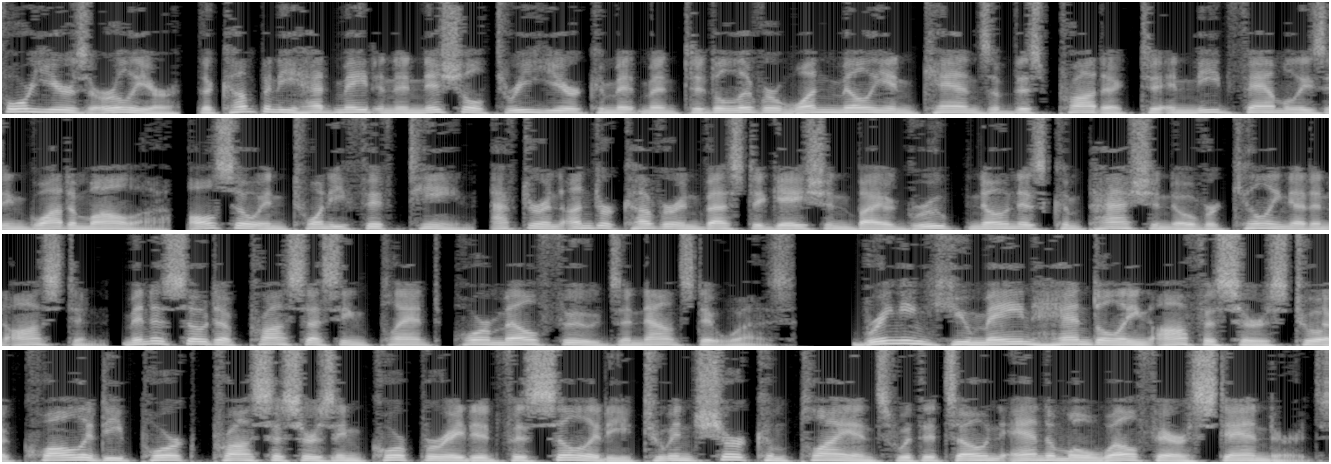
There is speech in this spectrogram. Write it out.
Four years earlier, the company had made an initial three-year commitment to deliver 1 million cans of this product to in-need families in Guatemala. Also in 2015, after an undercover investigation by a group known as Compassion over Killing at an Austin, Minnesota processing plant, Hormel Foods announced it was bringing humane handling officers to a Quality Pork Processors Incorporated facility to ensure compliance with its own animal welfare standards.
